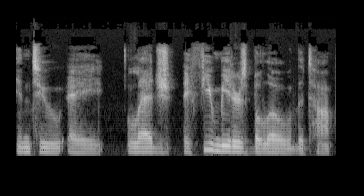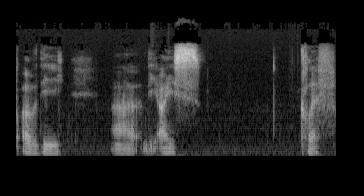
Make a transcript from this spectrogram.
into a ledge a few meters below the top of the uh, the ice cliff.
